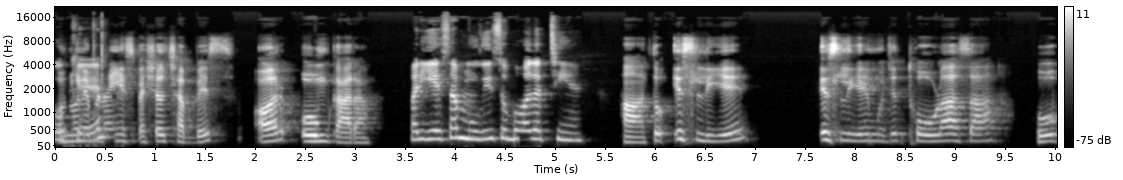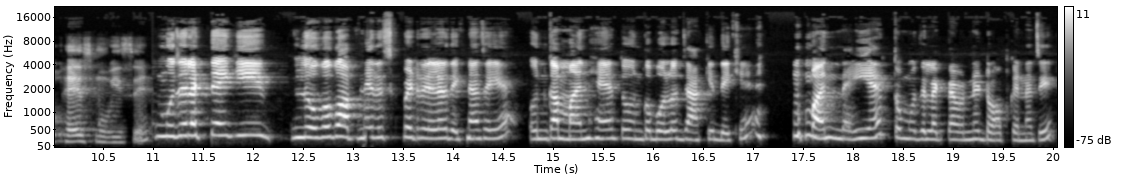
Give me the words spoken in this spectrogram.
उन्होंने बनाई है स्पेशल 26 और ओमकारा पर ये सब मूवीज़ तो बहुत अच्छी हैं। हाँ तो इसलिए इसलिए मुझे थोड़ा सा होप है इस मूवी से। मुझे लगता है कि लोगों को अपने रिस्क पे ट्रेलर देखना चाहिए। उनका मन है तो उनको बोलो जाके देखें। मन नहीं है तो मुझे लगता है उन्हें ड्रॉप करना चाहिए।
